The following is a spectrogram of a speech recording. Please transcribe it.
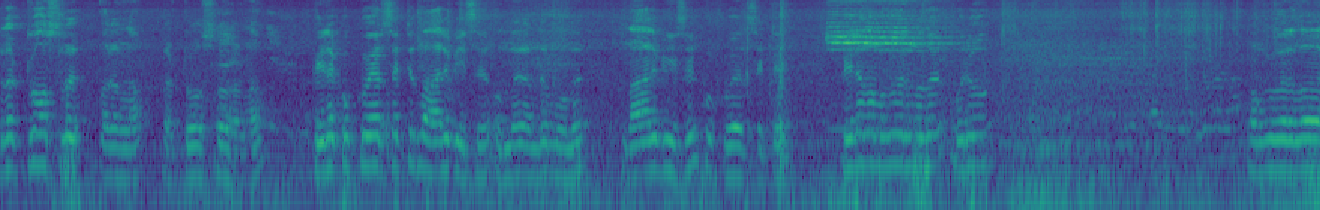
ബ്ലഡ് റോസ്റ്റർ ഒരെണ്ണം. ബ്ലഡ് റോസ്റ്റർ ഒരെണ്ണം. പിന്നെ കുക്ക് വെയർ സെറ്റ് നാല് പീസ് ഒന്ന് രണ്ട് മൂന്ന് നാല് പീസ് കുക്ക് വെയർ സെറ്റ് പിന്നെ നമുക്ക് വരുന്നത് ഒരു നമുക്ക് വരുന്നത്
